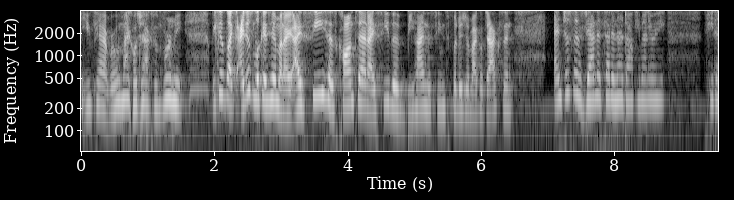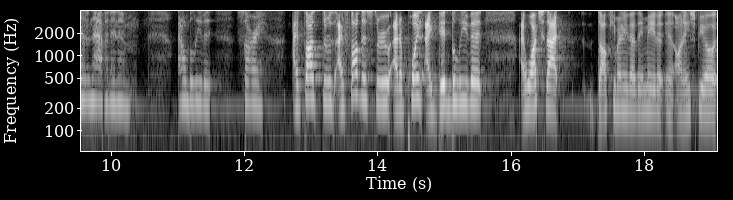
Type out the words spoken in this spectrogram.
you can't ruin Michael Jackson for me. Because like I just look at him and I, I see his content, I see the behind the scenes footage of Michael Jackson. And just as Janet said in her documentary, he doesn't have it in him. I don't believe it. Sorry. I thought through I thought this through. At a point I did believe it. I watched that documentary that they made on HBO,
